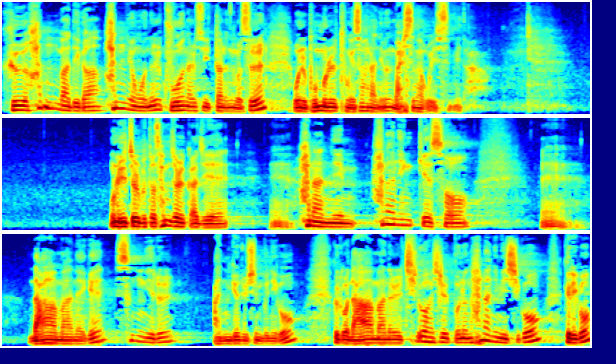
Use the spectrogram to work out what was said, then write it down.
그 한마디가 한 영혼을 구원할 수 있다는 것을 오늘 본문을 통해서 하나님은 말씀하고 있습니다. 오늘 1절부터 3절까지의 하나님, 하나님께서 나아만에게 승리를 안겨주신 분이고, 그리고 나아만을 치료하실 분은 하나님이시고, 그리고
